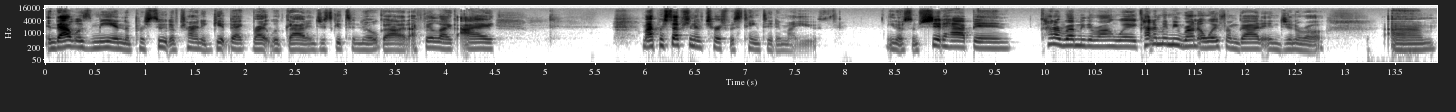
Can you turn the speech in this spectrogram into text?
And that was me in the pursuit of trying to get back right with God and just get to know God. I feel like I, my perception of church was tainted in my youth. You know, some shit happened, kind of rubbed me the wrong way, kind of made me run away from God in general. Um,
